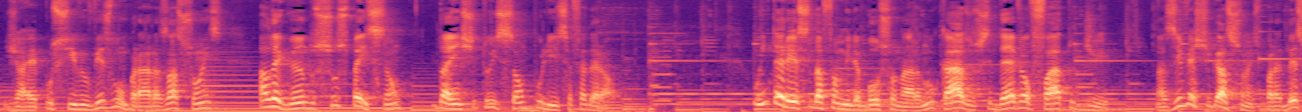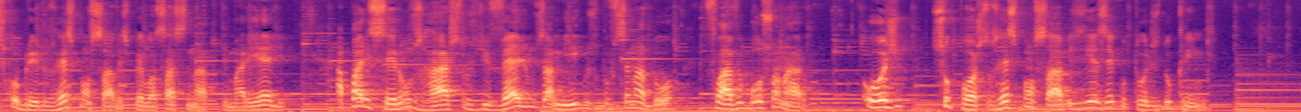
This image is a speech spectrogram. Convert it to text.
Já é possível vislumbrar as ações alegando suspeição da instituição Polícia Federal. O interesse da família Bolsonaro no caso se deve ao fato de, nas investigações para descobrir os responsáveis pelo assassinato de Marielle, apareceram os rastros de velhos amigos do senador Flávio Bolsonaro, hoje supostos responsáveis e executores do crime.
